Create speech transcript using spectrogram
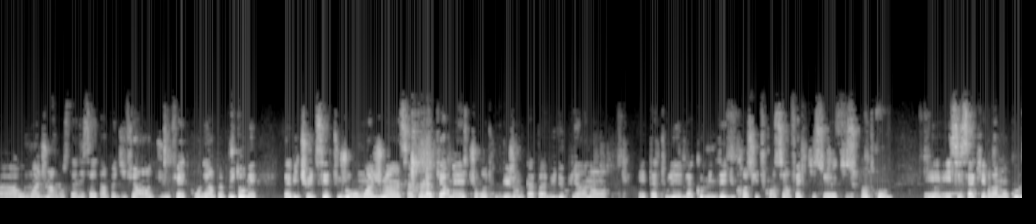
au mois de juin. Bon, cette année, ça va être un peu différent du fait qu'on est un peu plus tôt, mais D'habitude, c'est toujours au mois de juin, c'est un peu la kermesse, tu retrouves des gens que tu n'as pas vus depuis un an, et tu as toute la communauté du CrossFit français en fait qui se, qui se retrouve, et, c'est ça qui est vraiment cool.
